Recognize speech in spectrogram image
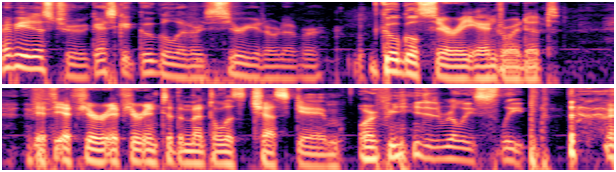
maybe it is true. You guys could Google it or Siri it or whatever. Google Siri, Android it. If, if you're if you're into the mentalist chess game, or if you need to really sleep.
